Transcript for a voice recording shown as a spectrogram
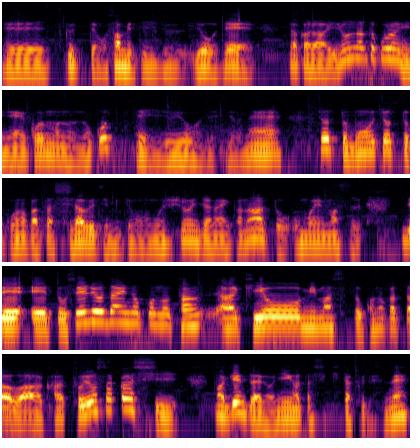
えー作って収めているようで、だからいろんなところにね、こういうもの残っているようですよね。ちょっともうちょっとこの方調べてみても面白いんじゃないかなと思います。で、えっ、と、清涼大のこの単あ起用を見ますと、この方は豊坂市、まあ、現在の新潟市北区ですね、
